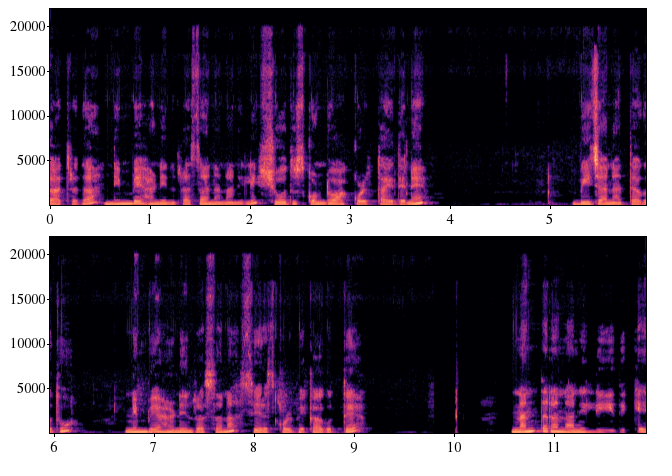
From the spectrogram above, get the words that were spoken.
ಗಾತ್ರದ ನಿಂಬೆ ಹಣ್ಣಿನ ರಸನ ನಾನಿಲ್ಲಿ ಶೋಧಿಸ್ಕೊಂಡು ಹಾಕ್ಕೊಳ್ತಾ ಇದ್ದೇನೆ. ಬೀಜನ ತೆಗೆದು ನಿಂಬೆ ಹಣ್ಣಿನ ರಸನ ಸೇರಿಸ್ಕೊಳ್ಬೇಕಾಗುತ್ತೆ. ನಂತರ ನಾನಿಲ್ಲಿ ಇದಕ್ಕೆ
